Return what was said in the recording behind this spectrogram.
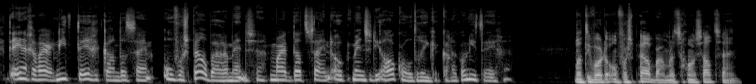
Het enige waar ik niet tegen kan, dat zijn onvoorspelbare mensen. Maar dat zijn ook mensen die alcohol drinken. Kan ik ook niet tegen. Want die worden onvoorspelbaar omdat ze gewoon zat zijn.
